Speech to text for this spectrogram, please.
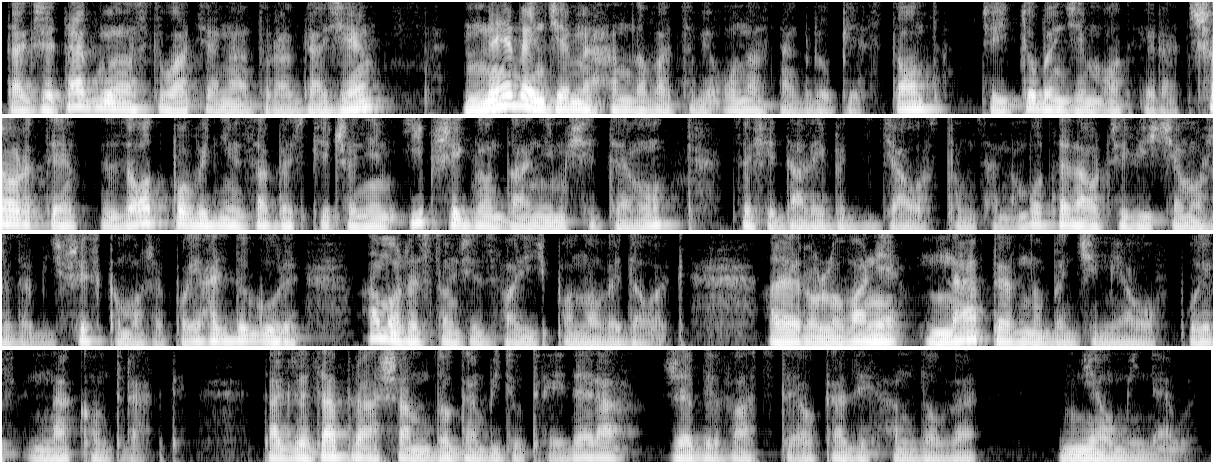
Także tak była sytuacja na Natural Gazie. My będziemy handlować sobie u nas na grupie stąd, czyli tu będziemy otwierać shorty z odpowiednim zabezpieczeniem i przyglądaniem się temu, co się dalej będzie działo z tą ceną, bo cena oczywiście może zrobić wszystko, może pojechać do góry, a może stąd się zwalić po nowy dołek, ale rolowanie na pewno będzie miało wpływ na kontrakty. Także zapraszam do Gambitu Tradera, żeby Was tutaj okazje handlowe nie ominęły.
